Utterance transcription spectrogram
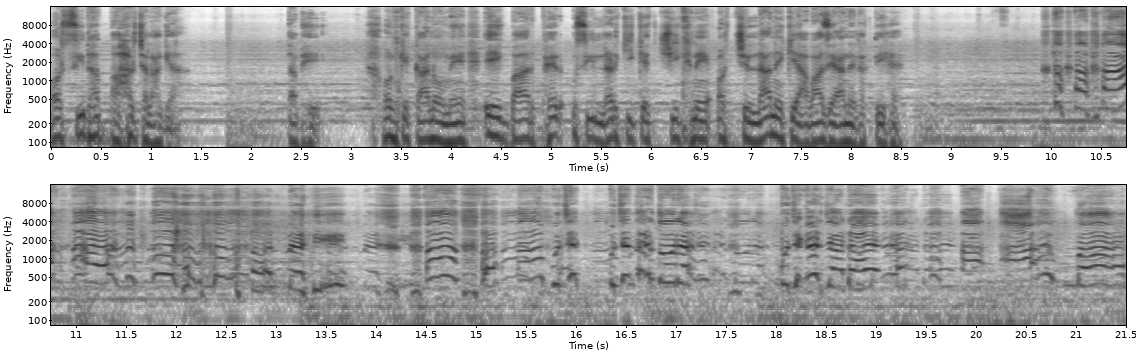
और सीधा बाहर चला गया। तभी उनके कानों में एक बार फिर उसी लड़की के चीखने और चिल्लाने की आवाज़ें आने लगती है। नहीं। आ, आ, आ, मुझे मुझे दर्द हो रहा है। मुझे घर जाना है। माँ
